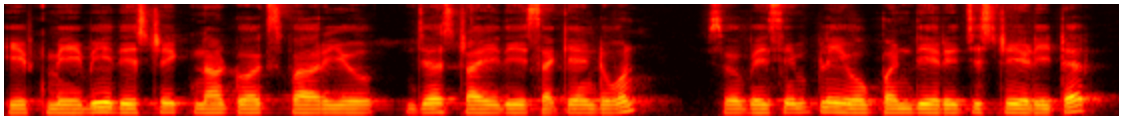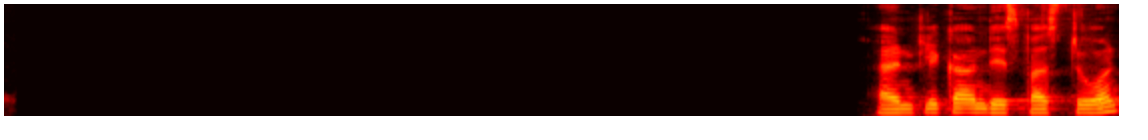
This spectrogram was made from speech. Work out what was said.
if maybe this trick not works for you, just try the second one. So by simply open the registry editor. And click on this first one.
